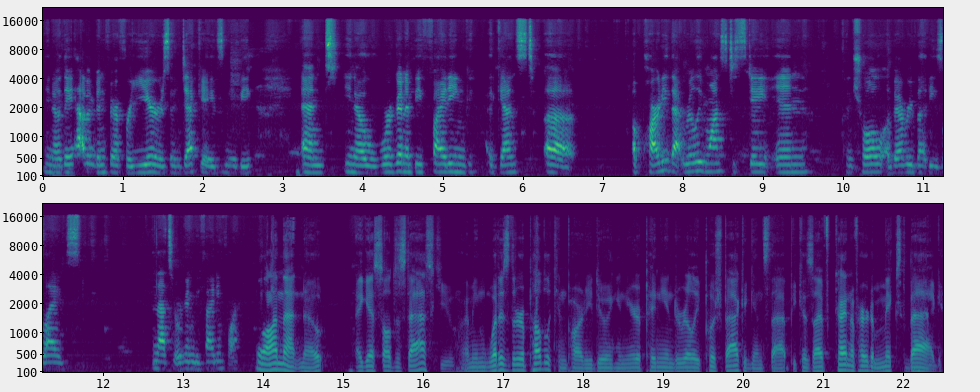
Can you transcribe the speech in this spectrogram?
You know they haven't been fair for years and decades, maybe, and you know we're going to be fighting against a a party that really wants to stay in control of everybody's lives, and that's what we're going to be fighting for. Well, on that note, I guess I'll just ask you. I mean, what is the Republican Party doing, in your opinion, to really push back against that? Because I've kind of heard a mixed bag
